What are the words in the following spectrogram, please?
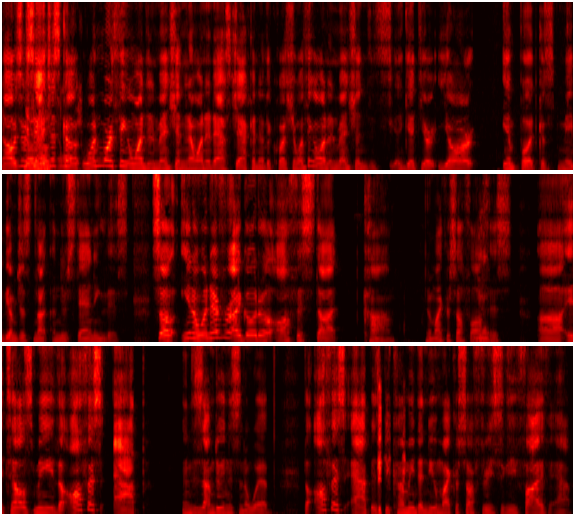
No, I was going to No, say I just no. got one more thing I wanted to mention, and I wanted to ask Jack another question. One thing I wanted to mention is get your your input because maybe I'm just not understanding this. So you know, whenever I go to Office.com, you know, Microsoft Office, uh, it tells me the Office app, and this is I'm doing this in the web. The Office app is becoming the new Microsoft 365 app.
